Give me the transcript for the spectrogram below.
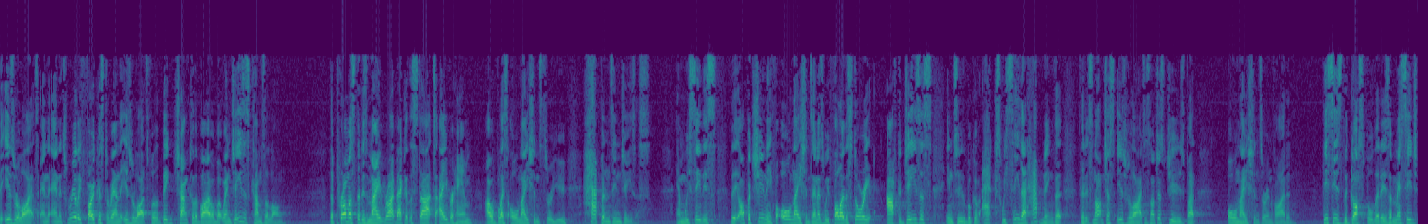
the Israelites, and, and it's really focused around the Israelites for a big chunk of the Bible. But when Jesus comes along, the promise that is made right back at the start to Abraham, I will bless all nations through you, happens in Jesus. And we see this, the opportunity for all nations. And as we follow the story after Jesus into the book of Acts, we see that happening, that, that it's not just Israelites, it's not just Jews, but all nations are invited. This is the gospel that is a message,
